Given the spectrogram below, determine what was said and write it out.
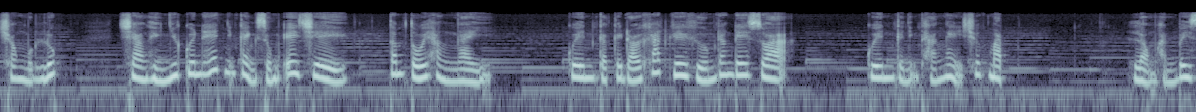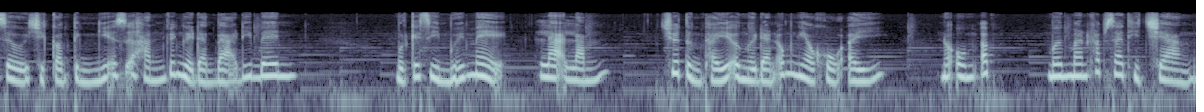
Trong một lúc, chàng hình như quên hết những cảnh sống ê chề, tăm tối hàng ngày. Quên cả cái đói khát ghê gớm đang đe dọa. Quên cả những tháng ngày trước mặt. Lòng hắn bây giờ chỉ còn tình nghĩa giữa hắn với người đàn bà đi bên. Một cái gì mới mẻ, lạ lắm, chưa từng thấy ở người đàn ông nghèo khổ ấy. Nó ôm ấp, mơn man khắp da thịt chàng,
